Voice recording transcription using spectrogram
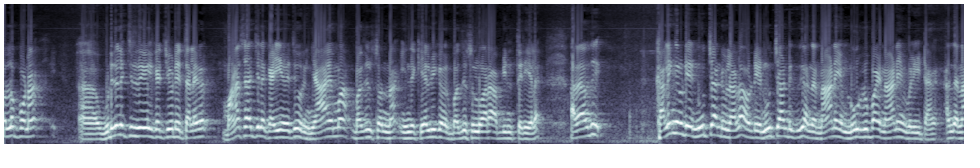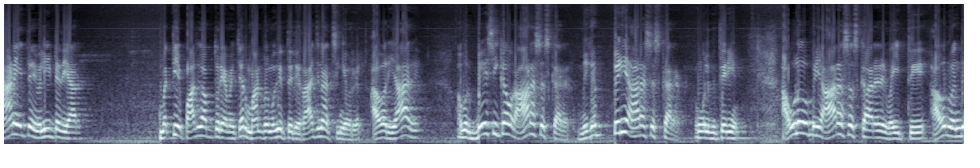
சொல்லப்போனால் விடுதலை சிறுத்தைகள் கட்சியுடைய தலைவர் மனசாட்சியில் கையை வச்சு ஒரு நியாயமாக பதில் சொன்னால் இந்த கேள்விக்கு அவர் பதில் சொல்லுவாரா அப்படின்னு தெரியலை. அதாவது கலைஞருடைய நூற்றாண்டு விழாவில் அவருடைய நூற்றாண்டுக்கு அந்த நாணயம் நூறு ரூபாய் நாணயம் வெளியிட்டாங்க. அந்த நாணயத்தை வெளியிட்டது யார்? மத்திய பாதுகாப்புத்துறை அமைச்சர் மாண்புமிகு திரு ராஜ்நாத் சிங் அவர்கள். அவர் யார்? அவர் பேசிக்காக ஒரு ஆர்எஸ்எஸ்காரர் மிகப்பெரிய ஆர்எஸ்எஸ்காரர் உங்களுக்கு தெரியும். அவ்வளோ பெரிய ஆர்எஸ்எஸ்காரரை வைத்து அவர் வந்து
